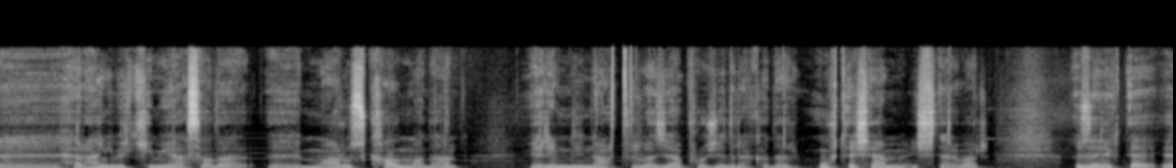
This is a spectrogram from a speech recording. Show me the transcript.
e, herhangi bir kimyasala e, maruz kalmadan verimliliğin arttırılacağı projelere kadar muhteşem işler var. Özellikle e,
